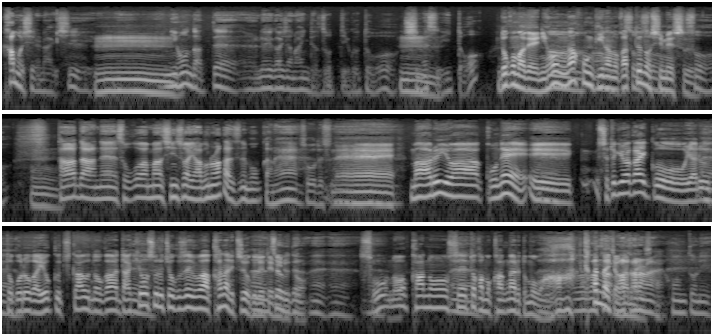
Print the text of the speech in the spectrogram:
かもしれないし、日本だって例外じゃないんだぞっていうことを示す意図。どこまで日本が本気なのかっていうのを示す。ただね、そこはまあ真相は藪の中ですね、もうかね。そうですね。まあ、あるいは、こうね、えー、瀬戸際外交をやるところがよく使うのが、妥協する直前はかなり強く出てみると。その可能性とかも考えるるともうわかんないじゃわからない。本当に。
